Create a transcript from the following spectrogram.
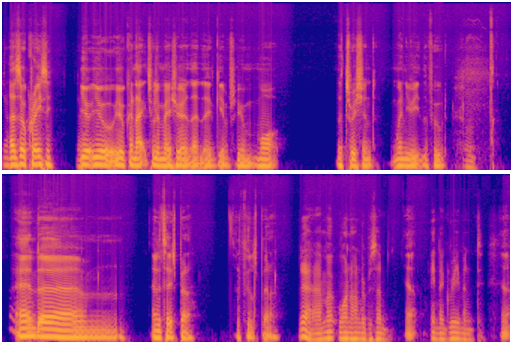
Yeah. That's so crazy. Yeah. You you you can actually measure that it gives you more nutrition when you eat the food, Mm. And um, and it tastes better. It feels better. Yeah, I'm one hundred percent Yeah. in agreement. Yeah.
